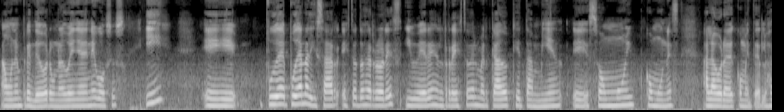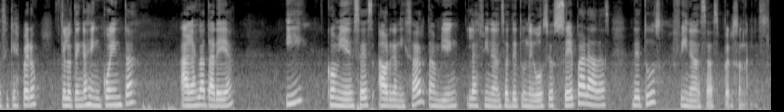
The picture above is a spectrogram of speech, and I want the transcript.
a una emprendedora, una dueña de negocios, y eh, pude, pude analizar estos dos errores y ver en el resto del mercado que también eh, son muy comunes a la hora de cometerlos. Así que espero que lo tengas en cuenta, hagas la tarea y comiences a organizar también las finanzas de tu negocio separadas de tus finanzas personales.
